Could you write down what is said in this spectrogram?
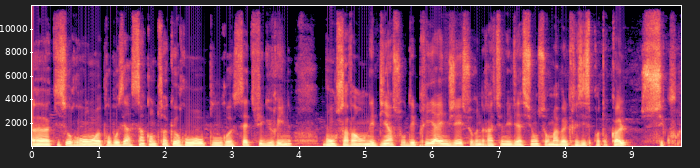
euh, qui seront proposés à 55 euros pour cette figurine. Bon, ça va, on est bien sur des prix AMG, sur une rationalisation sur Marvel Crisis Protocol, c'est cool.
